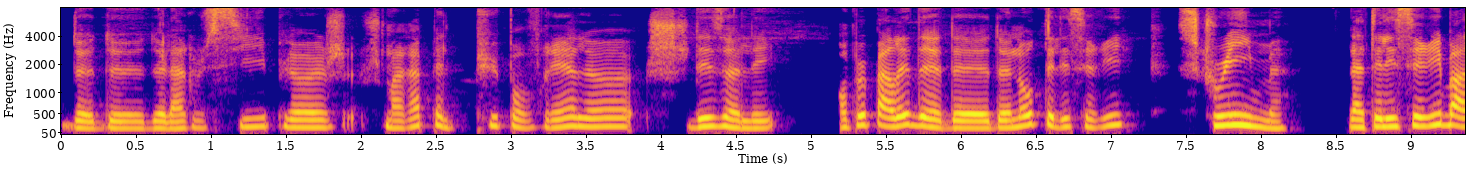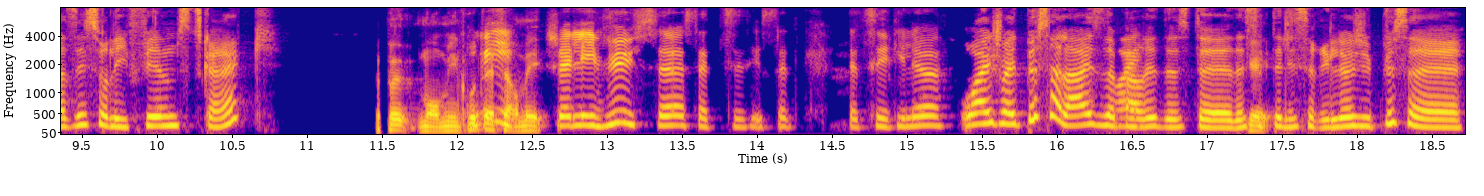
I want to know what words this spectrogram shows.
de, de, de la Russie. Puis là, je, je me rappelle plus pour vrai, là. Je suis désolée. On peut parler de, de, d'une autre télésérie, Scream. La télésérie basée sur les films, c'est correct? Un peu, Mon micro t'est Oui, fermé. je l'ai vu, ça, cette, série- cette, cette série-là. Ouais, je vais être plus à l'aise de Ouais. parler de cette, de cette Ok. télésérie-là. J'ai plus, euh,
